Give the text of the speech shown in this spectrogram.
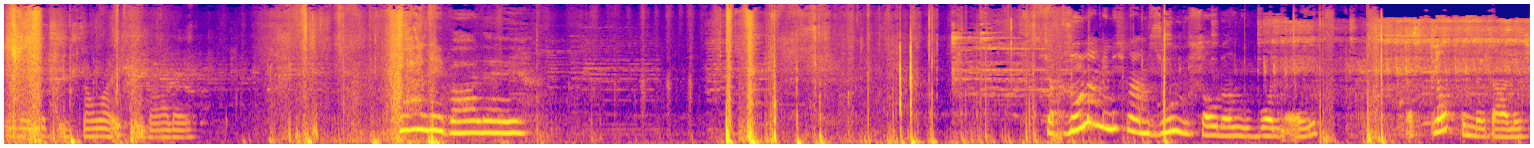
seid jetzt nicht sauer. Ich bin Barley. Barley, Barley. Ich habe so lange nicht mal im Solo-Showdown gewonnen, ey. Glaubt mir gar nicht.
